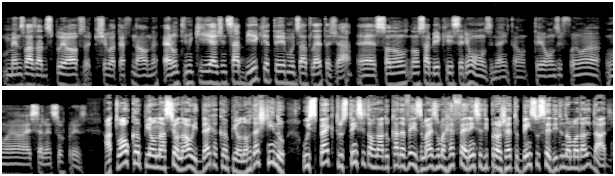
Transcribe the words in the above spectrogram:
menos vazada dos playoffs, que chegou até a final, né? Era um time que a gente sabia que ia ter muitos atletas já, é, só não, não sabia que seriam 11, né? Então, ter 11 foi uma, uma excelente surpresa. Atual campeão nacional e decacampeão nordestino, o Spectros tem se tornado cada vez mais uma referência de projeto bem sucedido na modalidade.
